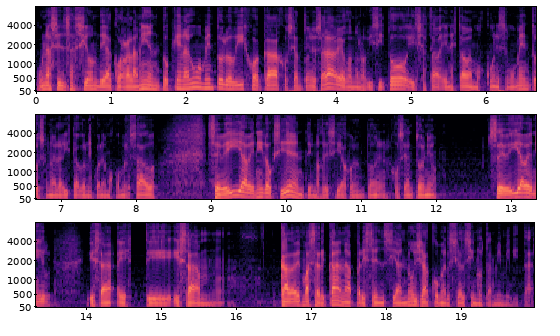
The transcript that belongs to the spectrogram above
una sensación de acorralamiento, que en algún momento lo dijo acá José Antonio Sarabia cuando nos visitó, él ya estaba, estaba en Moscú en ese momento, es una analista con el cual hemos conversado. Se veía venir a Occidente, nos decía José Antonio, se veía venir esa, este, esa mm, cada vez más cercana presencia, no ya comercial, sino también militar.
